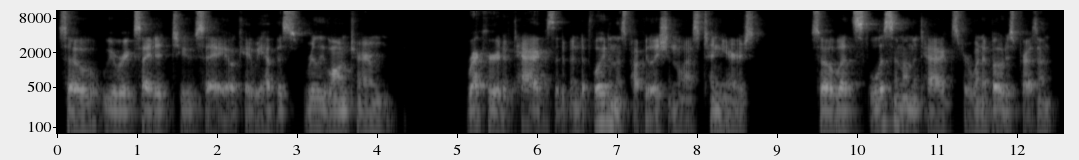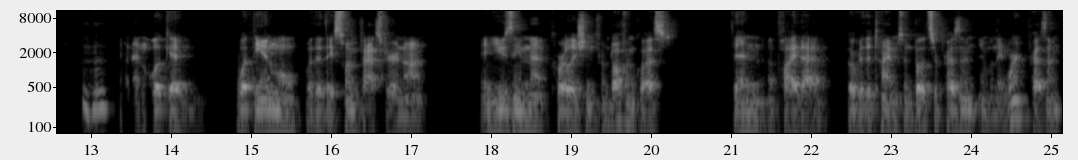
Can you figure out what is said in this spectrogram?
So we were excited to say, okay, we have this really long term record of tags that have been deployed in this population in the last 10 years. So let's listen on the tags for when a boat is present mm-hmm. and then look at what the animal, whether they swim faster or not, and using that correlation from Dolphin Quest, then apply that over the times when boats are present and when they weren't present.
